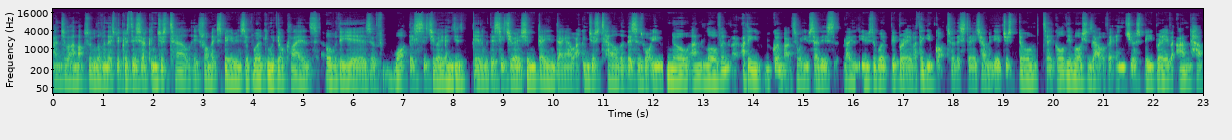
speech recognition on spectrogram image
Angela, I'm absolutely loving this because this I can just tell it's from experience of working with your clients over the years of what this situation and you're dealing with this situation day in, day out. I can just tell that this is what you know and love. And I think going back to what you said is, like, use the word be brave. I think you've got to at this stage, haven't you? Just don't take all the emotions out of it and just be brave and have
